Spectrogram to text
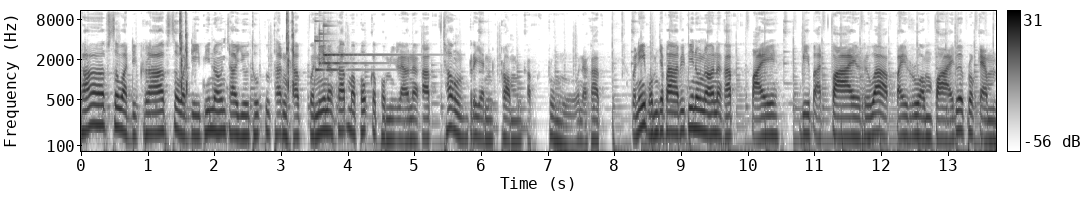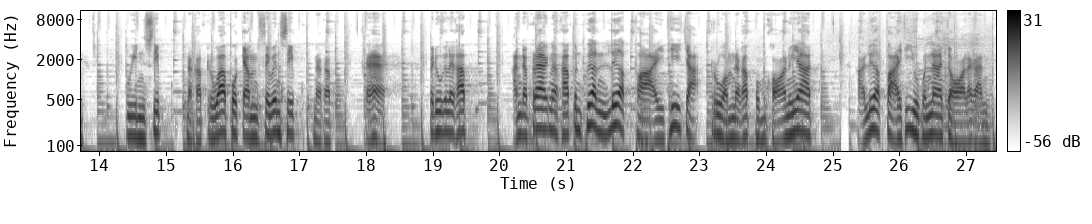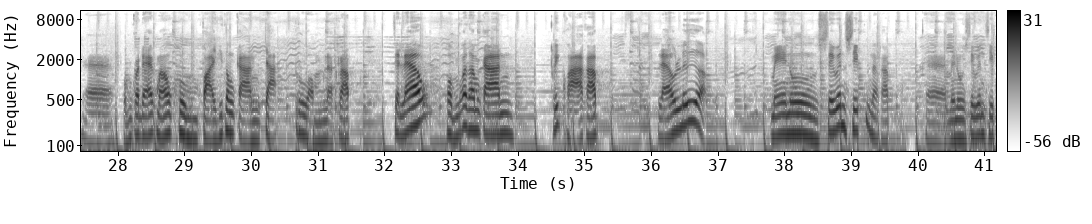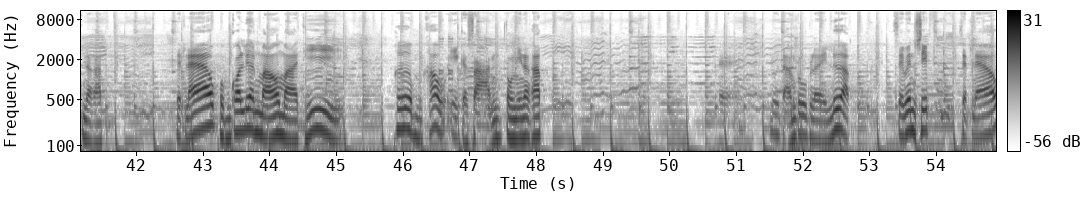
ครับสวัสดีครับ สวัสดีพี่น้องชาว YouTube ทุกท่านครับ วันนี้นะครับมาพบกับผมอีกแล้วนะครับ ช่องเรียนครอมกับครูหมูนะครับ วันนี้ผมจะพาพี่ๆน้องๆนะครับ ไปบีบอัดไฟล์หรือว่าไปรวมไฟล์ด้วยโปรแกรม WinZip นะครับหรือว่าโปรแกรม 7zip นะครับอ่าไปดูกันเลยครับ อันดับแรกนะครับเพื่อนๆเลือกไฟล์ที่จะรวมนะครับ ผมขออนุญาต เลือกไฟล์ที่อยู่บนหน้าจอแล้วกันอ่าผมก็แดกเมาส์คลุมไฟล์ที่ต้องการจะรวมนะครับ เสร็จแล้วผมก็ทำการคลิกขวาครับ แล้วเลือกเมนู7 zip นะครับอ่าเมนู7 zip นะครับ เสร็จแล้วผมก็เลื่อนเมาส์มาที่เพิ่มเข้าเอกสารตรงนี้นะครับอ่าดูตามรูปเลยเลือก7 zip เสร็จแล้ว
